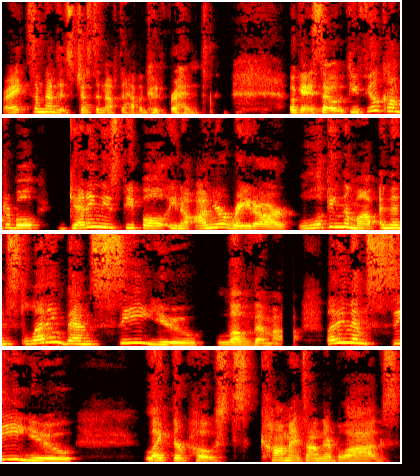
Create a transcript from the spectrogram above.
right? Sometimes it's just enough to have a good friend. Okay, so if you feel comfortable getting these people, you know, on your radar, looking them up, and then letting them see you love them up, letting them see you like their posts, comment on their blogs,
